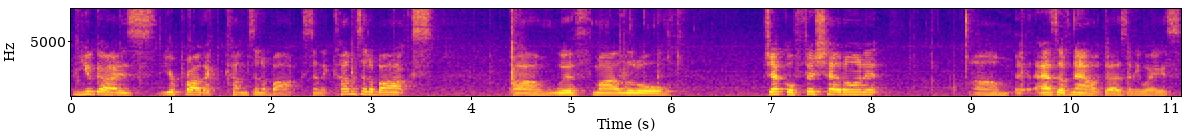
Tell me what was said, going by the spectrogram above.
You guys, your product comes in a box, and it comes in a box um, with my little Jekyll fish head on it. Um, as of now, it does, anyways.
